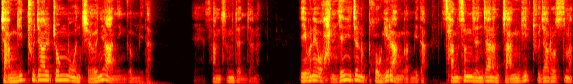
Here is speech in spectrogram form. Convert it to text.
장기 투자할 종목은 전혀 아닌 겁니다. 예, 삼성전자는. 이번에 완전히 저는 포기를 한 겁니다. 삼성전자는 장기 투자로서는.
